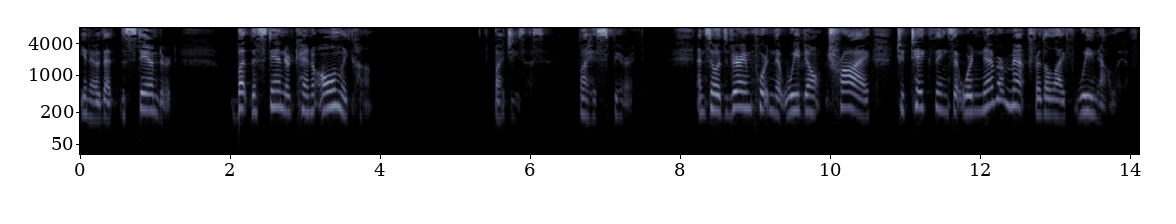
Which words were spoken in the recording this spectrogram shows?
You know, that the standard. But the standard can only come by Jesus, by his spirit. And so it's very important that we don't try to take things that were never meant for the life we now live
